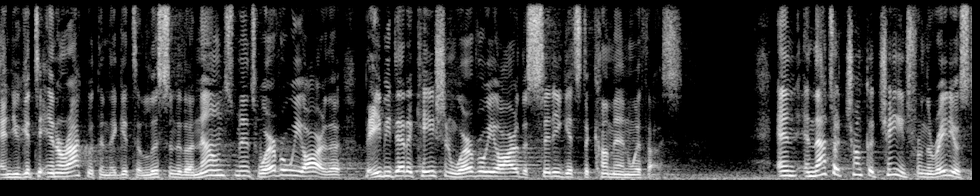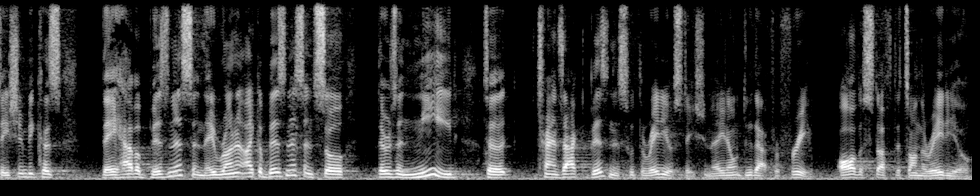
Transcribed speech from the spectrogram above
and you get to interact with them. They get to listen to the announcements. Wherever we are, the baby dedication, wherever we are, the city gets to come in with us. And, and that's a chunk of change from the radio station because they have a business and they run it like a business. And so there's a need to transact business with the radio station. They don't do that for free. All the stuff that's on the radio,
